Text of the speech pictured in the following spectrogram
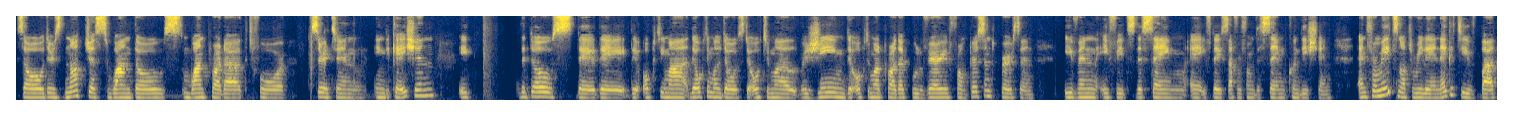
So there's not just one dose, one product for certain indication. It the dose, the the the optimal the optimal dose, the optimal regime, the optimal product will vary from person to person, even if it's the same, uh, if they suffer from the same condition. And for me, it's not really a negative, but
